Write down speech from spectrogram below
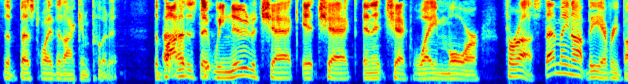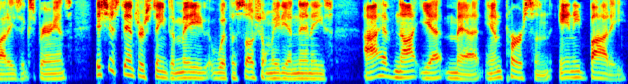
the best way that I can put it. The boxes uh, uh, that we knew to check, it checked, and it checked way more for us. That may not be everybody's experience. It's just interesting to me with the social media ninnies. I have not yet met in person anybody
